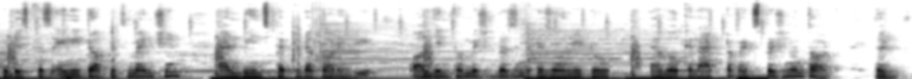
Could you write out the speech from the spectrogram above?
to discuss any topics mentioned and be inspected accordingly. All the information presented is only to evoke an act of expression and thought. The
